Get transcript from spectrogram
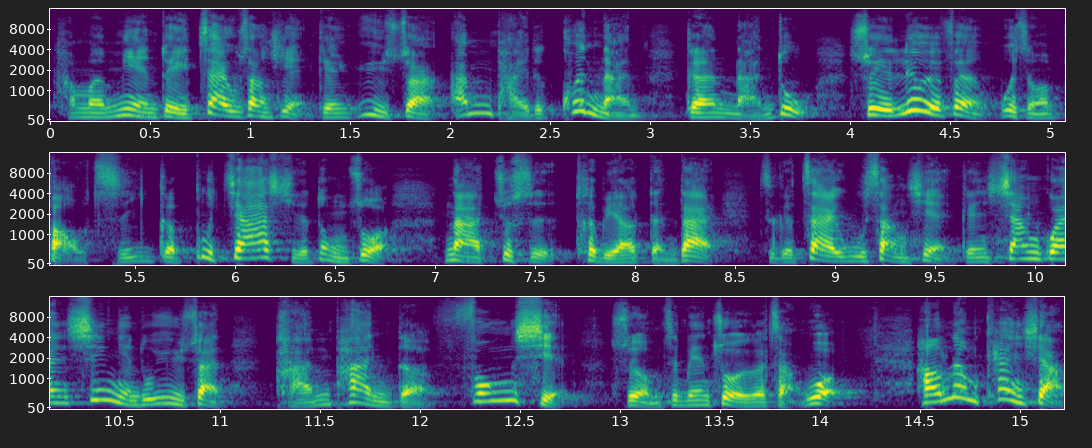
他们面对债务上限跟预算安排的困难跟难度。所以六月份为什么保持一个不加息的动作？那就是特别要等待这个债务上限跟相关新年度预算谈判的风险。所以我们这边做一个掌握。好，那我们看一下，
